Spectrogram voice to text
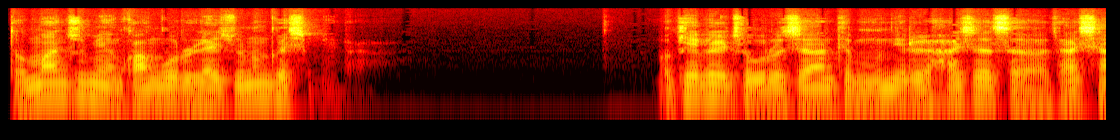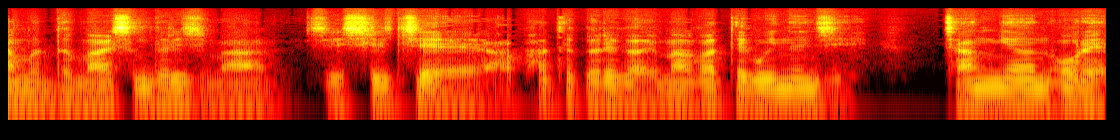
돈만 주면 광고를 내주는 것입니다. 뭐 개별적으로 저한테 문의를 하셔서 다시 한 번 더 말씀드리지만 실제 아파트 거래가 얼마가 되고 있는지 작년 올해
